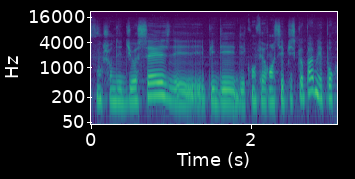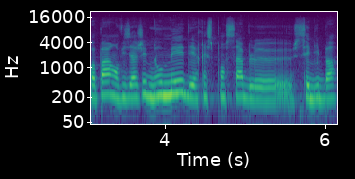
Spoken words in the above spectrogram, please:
fonction des diocèses et puis des, conférences épiscopales, mais pourquoi pas envisager de nommer des responsables euh, célibats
